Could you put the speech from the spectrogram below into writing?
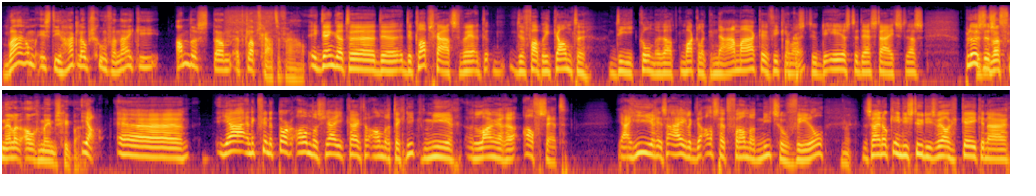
Waarom is die hardloopschoen van Nike anders dan het klapschaatsenverhaal? Ik denk dat eh, de, de klapschaats, de, de fabrikanten, die konden dat makkelijk namaken. Viking was natuurlijk de eerste destijds. Dat is, plus Dus dus, het was sneller algemeen beschikbaar. ja, eh, ja, en ik vind het toch anders. Ja, je krijgt een andere techniek, meer een langere afzet. Ja, hier is eigenlijk de afzet verandert niet zoveel. Nee. Er zijn ook in die studies wel gekeken naar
